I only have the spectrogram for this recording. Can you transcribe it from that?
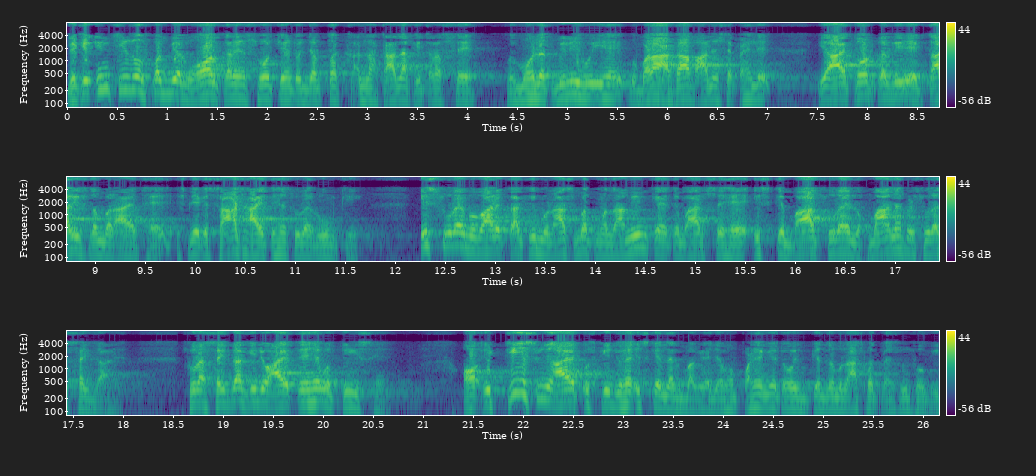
لیکن ان چیزوں پر بھی اگر غور کریں، سوچیں تو جب تک اللہ تعالیٰ کی طرف سے کوئی مہلت ملی ہوئی ہے، کوئی بڑا عذاب آنے سے پہلے یہ آیت نوٹ کر لیجیے اکتالیس نمبر آیت ہے، اس لیے کہ ساٹھ آیتیں ہیں سورہ روم کی۔ اس سورہ مبارکہ کی مناسبت مضامین کے اعتبار سے ہے، اس کے بعد سورہ لقمان ہے، پھر سورہ سجدہ ہے۔ سورہ سجدہ کی جو آیتیں ہیں وہ تیس ہیں۔ اور اکیسویں آیت اس کی جو ہے، اس کے لگ بھگ ہے۔ جب ہم پڑھیں گے تو ان کے اندر مناسبت محسوس ہوگی۔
